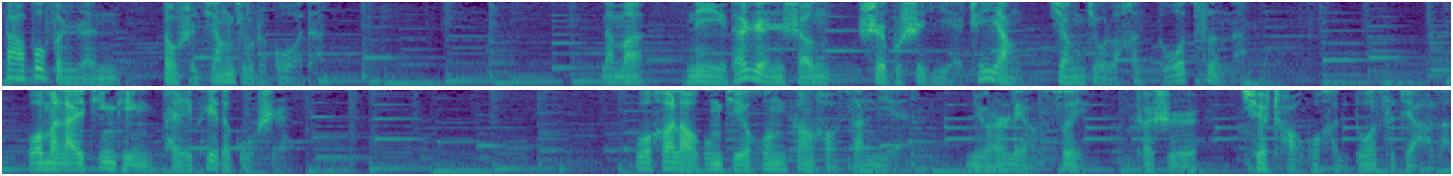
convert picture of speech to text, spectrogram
大部分人都是将就着过的。那么，你的人生是不是也这样将就了很多次呢？我们来听听培培的故事。我和老公结婚刚好三年，女儿两岁，可是却吵过很多次架了。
